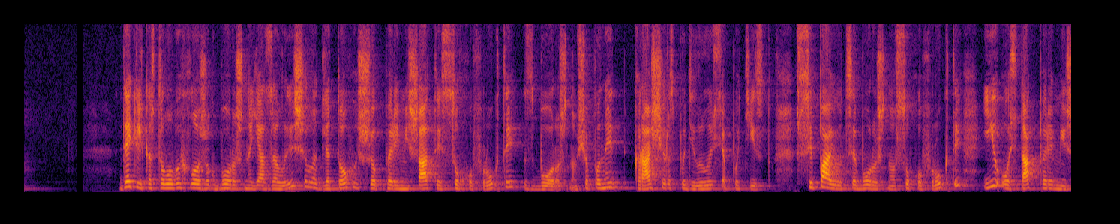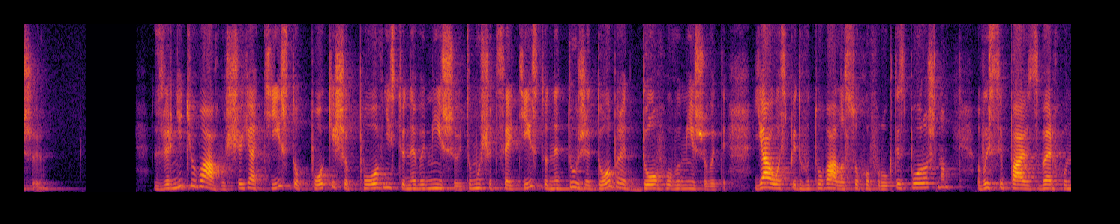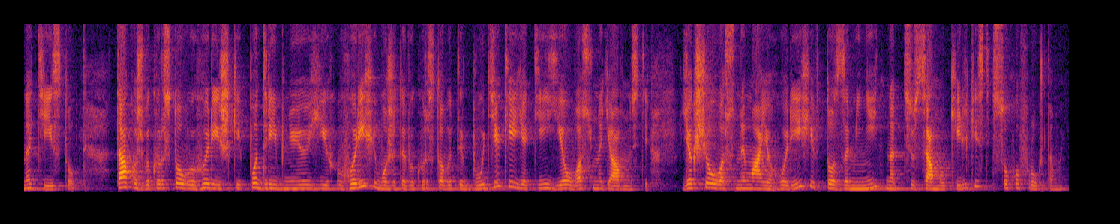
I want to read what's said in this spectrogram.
Декілька столових ложок борошна я залишила для того, щоб перемішати сухофрукти з борошном, щоб вони краще розподілилися по тісту. Всипаю це борошно сухофрукти і ось так перемішую. Зверніть увагу, що я тісто поки що повністю не вимішую, тому що це тісто не дуже добре довго вимішувати. Я ось підготувала сухофрукти з борошном, висипаю зверху на тісто. Також використовую горішки, подрібнюю їх. В горіхи можете використовувати будь-які, які є у вас в наявності. Якщо у вас немає горіхів, то замініть на цю саму кількість сухофруктами.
